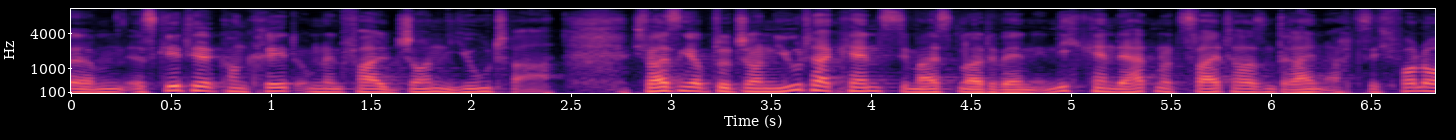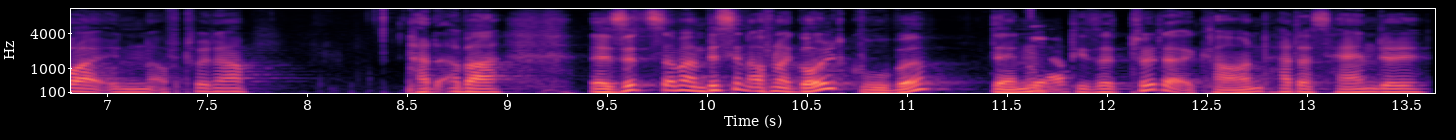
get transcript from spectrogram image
Ähm, es geht hier konkret um den Fall John Utah. Ich weiß nicht, ob du John Utah kennst. Die meisten Leute werden ihn nicht kennen. Der hat nur 2083 FollowerInnen auf Twitter hat aber, äh, sitzt aber ein bisschen auf einer Goldgrube, denn ja. dieser Twitter-Account hat das Handle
